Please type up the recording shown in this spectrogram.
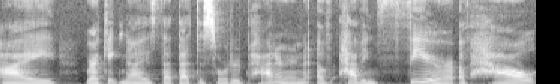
I recognized that that disordered pattern of having fear of how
